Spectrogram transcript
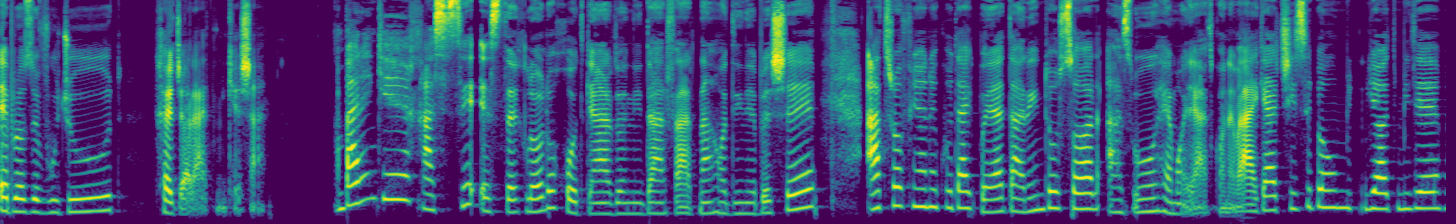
ابراز وجود خجالت می‌کشن. برای اینکه خصیصه استقلال و خودگردانی در فرد نهادینه بشه اطرافیان کودک باید در این دو سال از او حمایت کنه و اگر چیزی به او یاد میده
